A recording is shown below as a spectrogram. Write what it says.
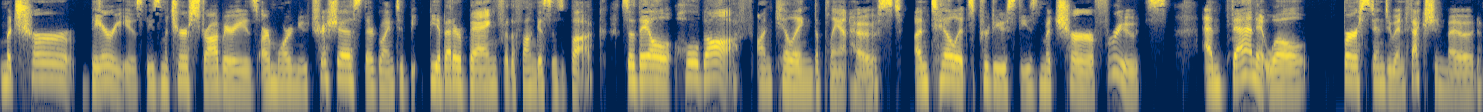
mature berries, these mature strawberries are more nutritious. They're going to be, be, a better bang for the fungus's buck. So they'll hold off on killing the plant host until it's produced these mature fruits. And then it will burst into infection mode,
